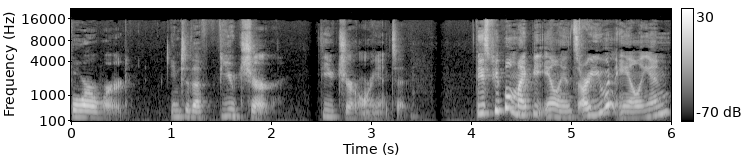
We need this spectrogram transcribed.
forward into the future, future oriented. These people might be aliens. Are you an alien?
